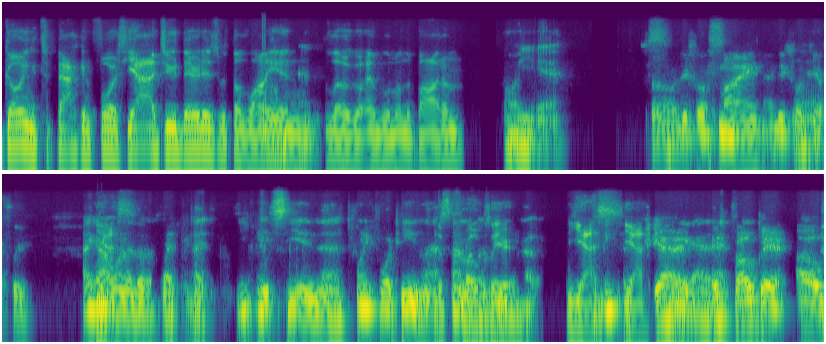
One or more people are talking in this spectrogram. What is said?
going to back and forth. Yeah, dude, there it is with the lion man. logo emblem on the bottom. oh yeah, so this was mine and this was Yeah. Jeffrey. I got Yes. one of those at, at EKC in uh, 2014 last The time. I Pro was Clear. In Europe. Yes, yeah, Yeah, Great it's that. pro clear. Oh,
